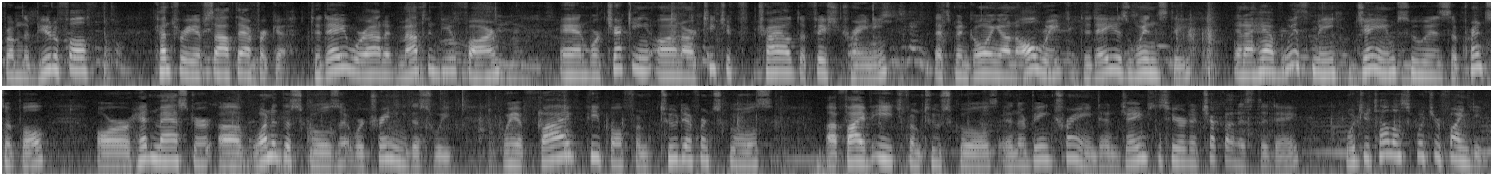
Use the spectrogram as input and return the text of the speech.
from the beautiful country of South Africa. Today we're out at Mountain View Farm and we're checking on our Teach a Child to Fish training that's been going on all week. Today is Wednesday and I have with me James who is the principal or headmaster of one of the schools that we're training this week. We have five people from two different schools, uh, five each from two schools, and they're being trained. And James is here to check on us today. Would you tell us what you're finding?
